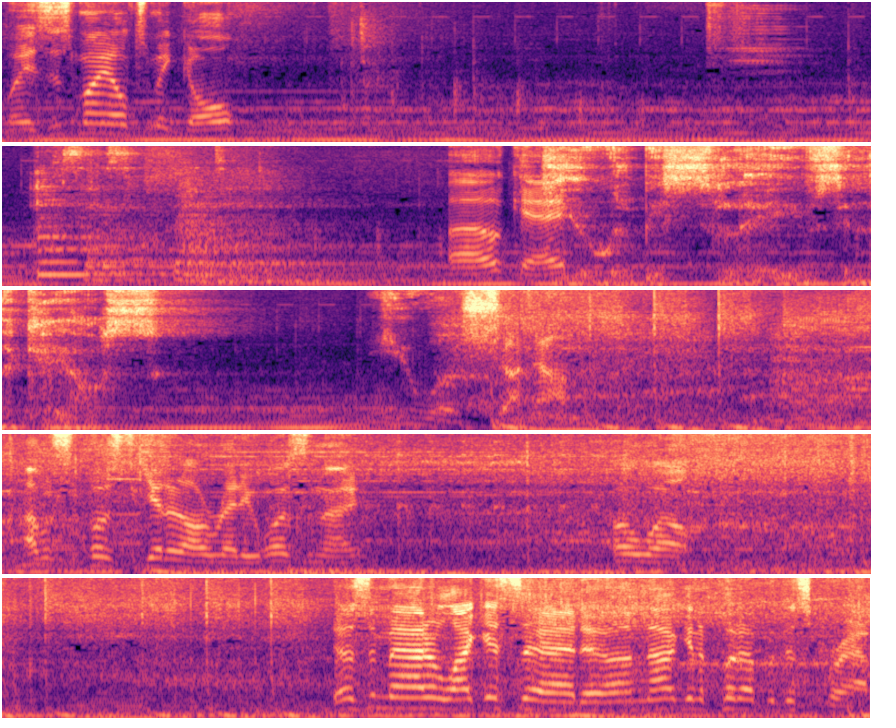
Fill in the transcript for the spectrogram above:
Wait, is this my ultimate goal? Access granted. Uh, okay. You will be slaves in the chaos. You will shut up. I was supposed to get it already, wasn't I? Oh well. Doesn't matter, like I said, uh, I'm not gonna put up with this crap.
